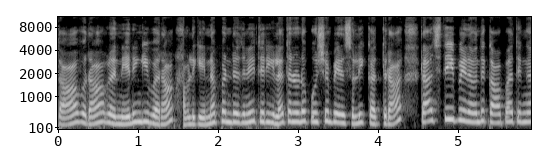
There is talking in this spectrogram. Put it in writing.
தாவுறான் அவளை நெருங்கி வரான் அவளுக்கு என்ன பண்றதுனே தெரியல. தன்னோட புருஷன் பேரை சொல்லி கத்துறா. ராஜ்தீப் என்னை வந்து காப்பாத்துங்க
